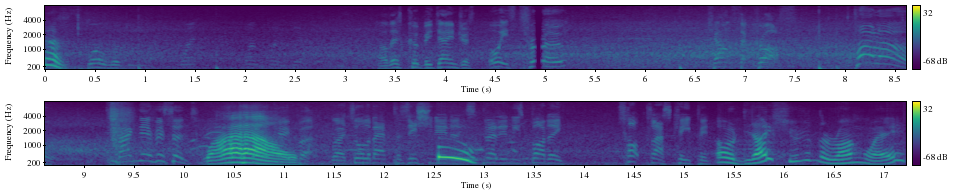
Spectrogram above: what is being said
Yes. What would be one, one point difference? Oh, this could be dangerous. Oh, he's through. Chance to cross. Polo! Magnificent. Wow. Goalkeeper. Well, it's all about positioning and spreading his body. Top class keeping. Oh, did I shoot it the wrong way?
